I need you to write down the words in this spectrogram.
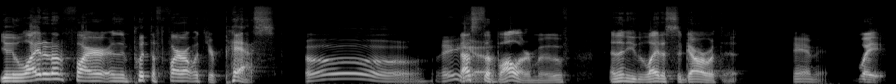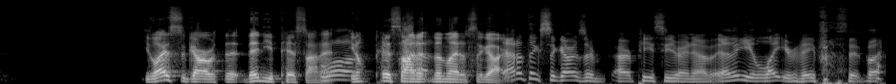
You light it on fire and then put the fire out with your piss. Oh, there you That's go. the baller move. And then you light a cigar with it. Damn it. Wait. You light a cigar with it, then you piss on it. Well, you don't piss on it, then light a cigar. I don't think cigars are, are PC right now, but I think you light your vape with it, but.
